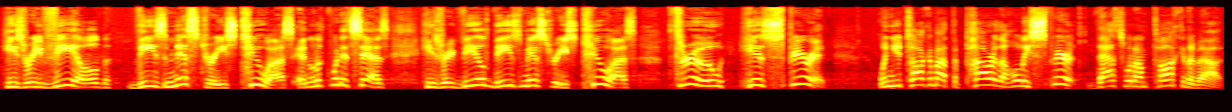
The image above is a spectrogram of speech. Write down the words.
He's revealed these mysteries to us. And look what it says. He's revealed these mysteries to us through His Spirit. When you talk about the power of the Holy Spirit, that's what I'm talking about.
